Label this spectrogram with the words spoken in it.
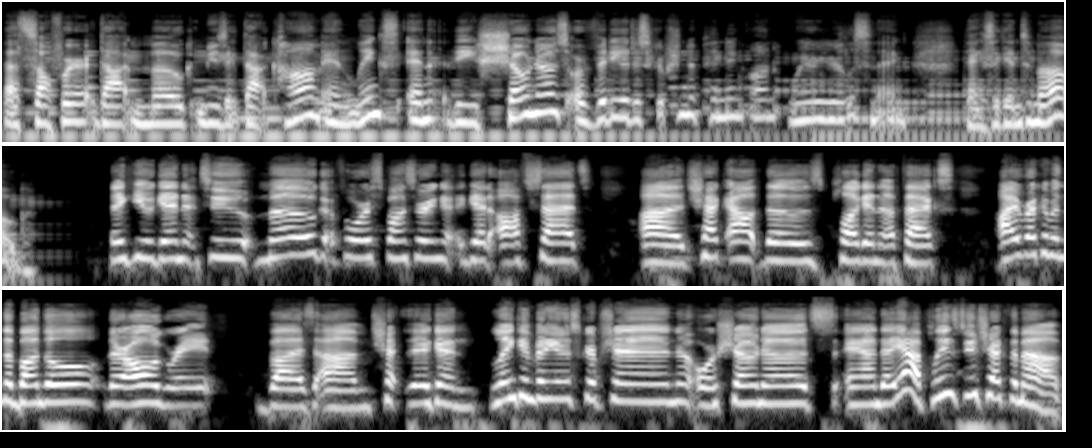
That's software.moogmusic.com and links in the show notes or video description, depending on where you're listening. Thanks again to Moog. Thank you again to Moog for sponsoring Get Offset. Uh, check out those plugin effects I recommend the bundle. They're all great. But um, check again, link in video description or show notes, and uh, yeah, please do check them out.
